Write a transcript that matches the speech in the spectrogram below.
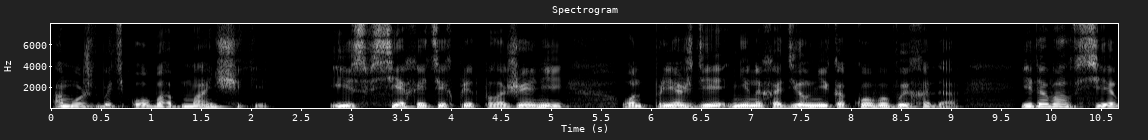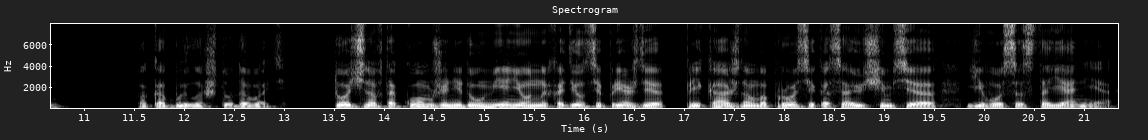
А может быть, оба обманщики?» И из всех этих предположений – он прежде не находил никакого выхода и давал всем, пока было что давать. Точно в таком же недоумении он находился прежде при каждом вопросе, касающемся его состояния,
